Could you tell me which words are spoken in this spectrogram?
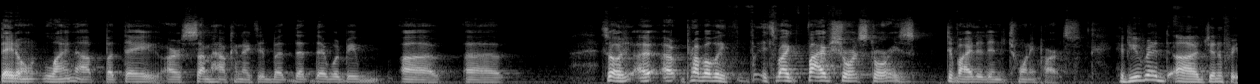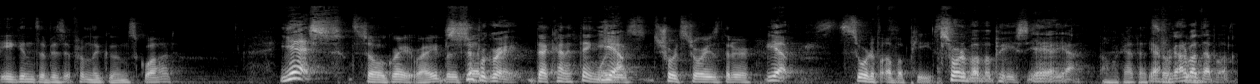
they don't line up, but they are somehow connected. But that there would be. Uh, uh, so uh, uh, probably it's like five short stories divided into twenty parts. Have you read uh, Jennifer Egan's A Visit from the Goon Squad? Yes. So great, right? But Super that- great. That kind of thing where Yeah. short stories that are Yep. sort of of a piece. Sort of of a piece. Yeah, yeah, yeah. Oh my god, that's yeah, I forgot cool. about that book.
